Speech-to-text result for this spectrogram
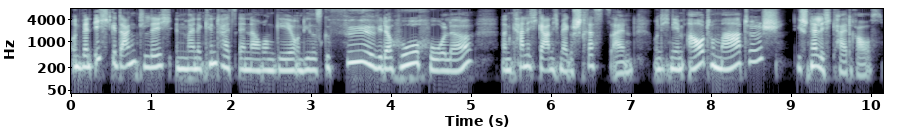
Und wenn ich gedanklich in meine Kindheitserinnerung gehe und dieses Gefühl wieder hochhole, dann kann ich gar nicht mehr gestresst sein und ich nehme automatisch die Schnelligkeit raus.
